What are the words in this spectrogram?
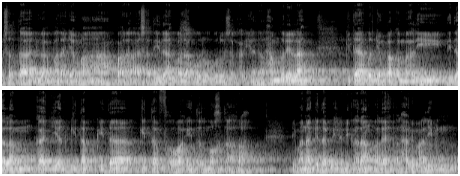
beserta juga para jamaah, para asatidah, para guru-guru sekalian. Alhamdulillah kita berjumpa kembali di dalam kajian kitab kita kitab Fawaidul Mukhtarah di mana kitab ini dikarang oleh Al Habib Ali bin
